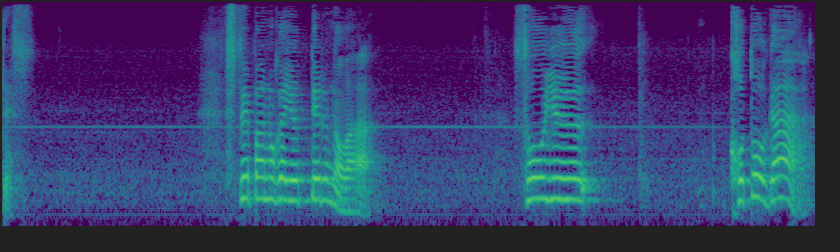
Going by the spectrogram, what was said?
です。ステパノが言ってるのはそういうことが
